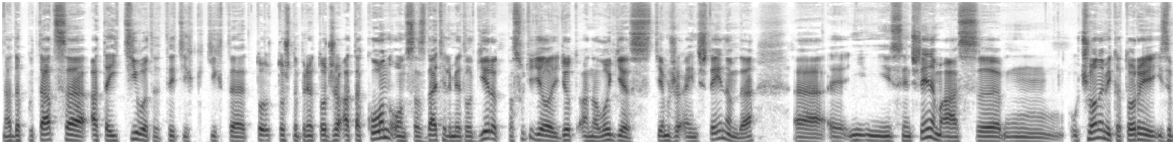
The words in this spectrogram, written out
надо пытаться отойти вот от этих каких-то то, то что, например, тот же Атакон, он создатель Metal Gear, по сути дела идет аналогия с тем же Эйнштейном, да, э, э не, не с Эйнштейном, а с э, учеными, которые изобрели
